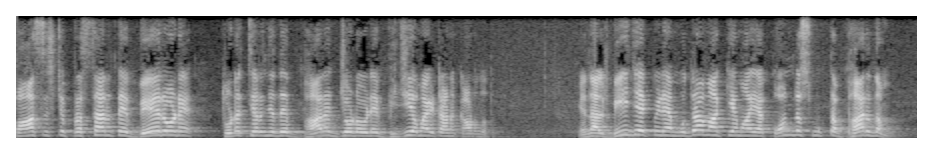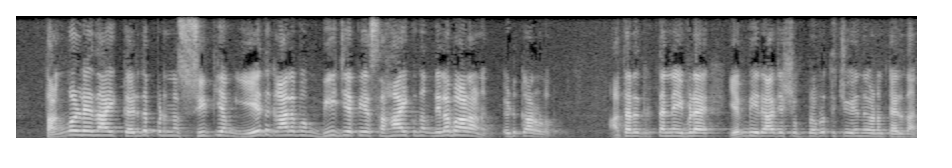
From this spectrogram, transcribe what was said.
ഫാസിസ്റ്റ് പ്രസ്ഥാനത്തെ വേരോടെ തുടച്ചെറിഞ്ഞത് ഭാരത് ജോഡോയുടെ വിജയമായിട്ടാണ് കാണുന്നത്. എന്നാൽ ബി ജെ പിയുടെ മുദ്രാവാക്യമായ കോൺഗ്രസ് മുക്ത ഭാരതം തങ്ങളുടേതായി കരുതപ്പെടുന്ന സി പി എം ഏത് കാലവും ബി ജെ പിയെ സഹായിക്കുന്ന നിലപാടാണ് എടുക്കാറുള്ളത്. അത്തരത്തിൽ തന്നെ ഇവിടെ എം പി രാജേഷും പ്രവർത്തിച്ചു എന്ന് വേണം കരുതാൻ.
